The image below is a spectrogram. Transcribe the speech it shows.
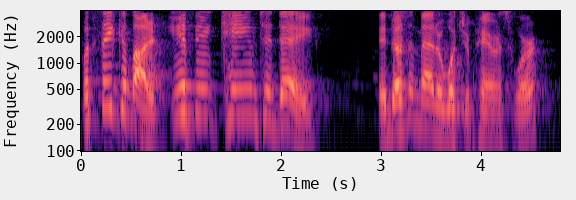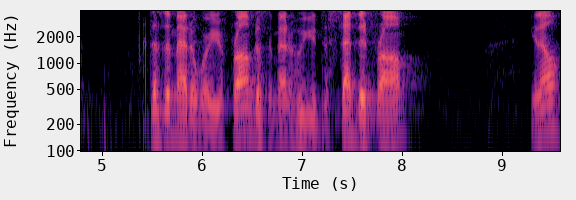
But think about it. If it came today, it doesn't matter what your parents were. It doesn't matter where you're from. It doesn't matter who you descended from. You know,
